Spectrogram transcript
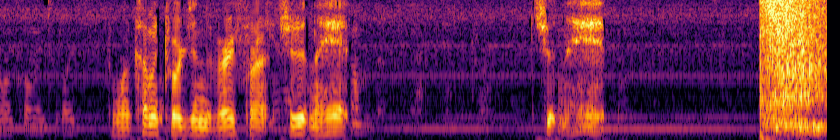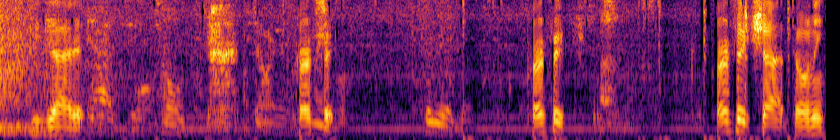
That one coming towards you. The one coming towards you in the very front. Shoot it in the head. Shoot in the head. You got it. God, Tone. God darn it. Perfect. Come here, bro. Perfect. Perfect shot, Tony.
